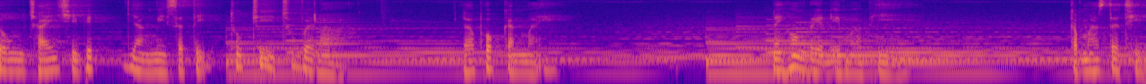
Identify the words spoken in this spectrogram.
จงใช้ชีวิตอย่างมีสติทุกที่ทุกเวลา แล้วพบกันใหม่ ในห้องเรียน MRP กับ Master T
